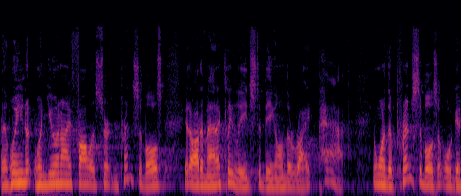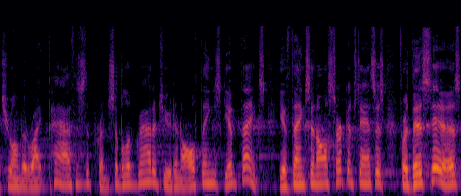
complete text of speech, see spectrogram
That when you, when you and I follow certain principles, it automatically leads to being on the right path. And one of the principles that will get you on the right path is the principle of gratitude. In all things, give thanks. Give thanks in all circumstances, for this is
